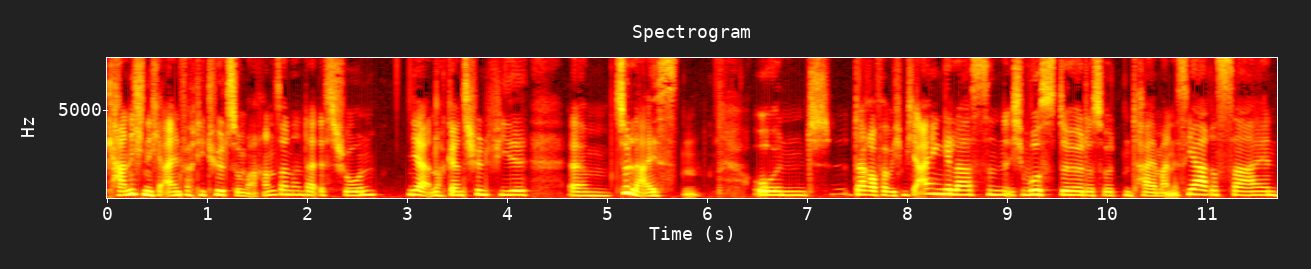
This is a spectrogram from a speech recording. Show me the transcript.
kann ich nicht einfach die Tür zu machen, sondern da ist schon ja noch ganz schön viel ähm, zu leisten. Und darauf habe ich mich eingelassen. Ich wusste, das wird ein Teil meines Jahres sein.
